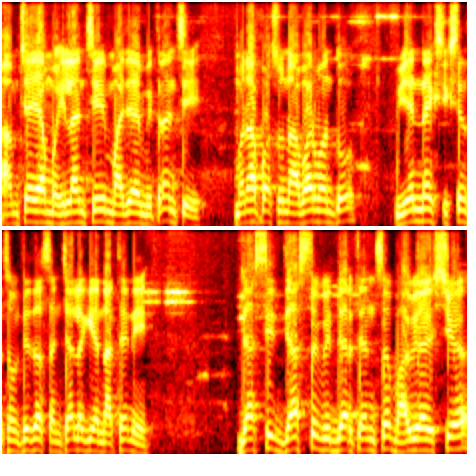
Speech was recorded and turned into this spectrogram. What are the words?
आमच्या या महिलांचे माझ्या मित्रांचे मनापासून आभार मानतो. व्हीएन नाईक शिक्षण संस्थेचा संचालक या नात्याने जास्तीत जास्त विद्यार्थ्यांचं भावी आयुष्य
